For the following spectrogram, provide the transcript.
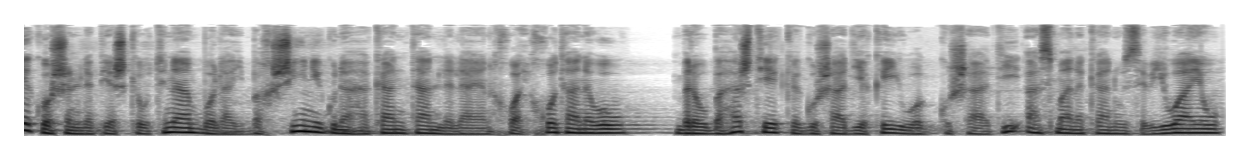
تێکۆشن لە پێشکەوتنا بۆ لای بەخشینی گوناهەکانتان لە لایەن خوای خۆتانەوە و بەرەو بەهەشتێک کە گوشادیەکەی وەک گوشادی ئاسمانەکان و زەوی وایە و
